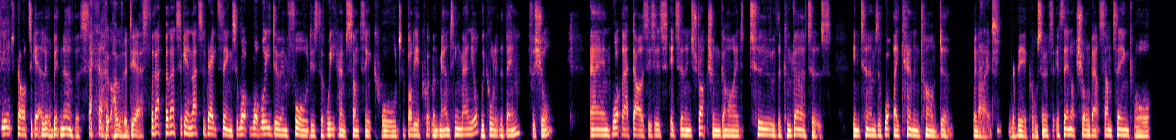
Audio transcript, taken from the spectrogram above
you'll start to get a little bit nervous. I would. Yes. But that, but that's again, that's a great thing. So what, what we do in Ford is that we have something called body equipment mounting manual. We call it the BEM for short. And what that does is it's, it's an instruction guide to the converters in terms of what they can and can't do when they the vehicle. So if, if they're not sure about something or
